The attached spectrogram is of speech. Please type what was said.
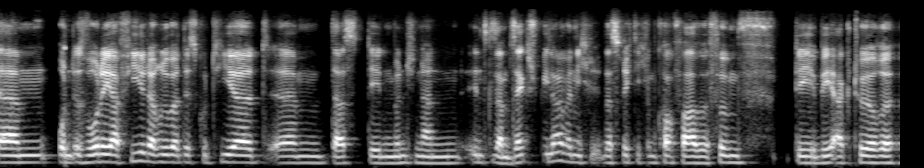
Ähm, und es wurde ja viel darüber diskutiert, ähm, dass den Münchnern insgesamt sechs Spieler, wenn ich das richtig im Kopf habe, fünf DEB-Akteure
